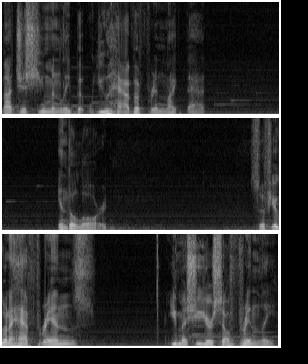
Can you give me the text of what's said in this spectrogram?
not just humanly, but you have a friend like that in the Lord. So if you're going to have friends, you must show yourself friendly.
